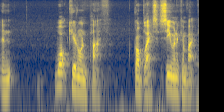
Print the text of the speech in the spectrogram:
and walk your own path. God bless. See you when I come back.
